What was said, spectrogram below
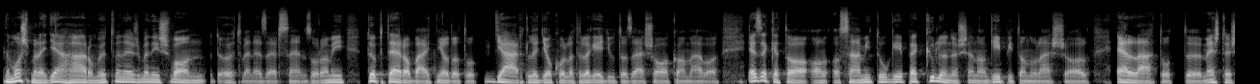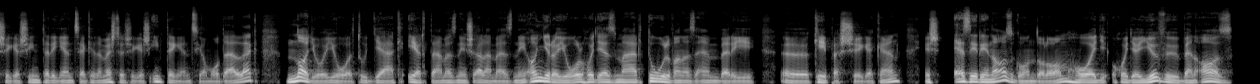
de most már egy A350-esben is van 50 ezer szenzor, ami több terabájtnyi adatot gyárt le gyakorlatilag egy utazás alkalmával. Ezeket a, a, a számítógépek különösen a gépi tanulással ellátott mesterséges intelligenciák, a mesterséges intelligencia modellek nagyon jól tudják értelmezni és elemezni. Annyira jól, hogy ez már túl van az emberi ö, képességeken, és ezért én azt gondolom, hogy, hogy a jövőben az,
